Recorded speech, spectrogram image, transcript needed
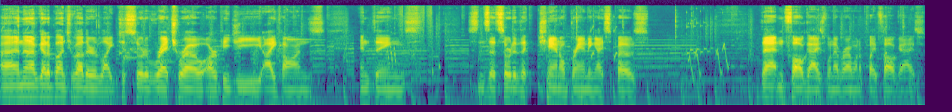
Uh, and then I've got a bunch of other, like, just sort of retro RPG icons and things. Since that's sort of the channel branding, I suppose. That and Fall Guys whenever I want to play Fall Guys.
